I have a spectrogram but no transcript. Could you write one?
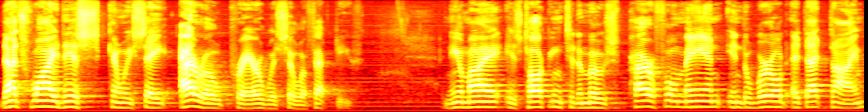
that's why this, can we say, arrow prayer was so effective. Nehemiah is talking to the most powerful man in the world at that time,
